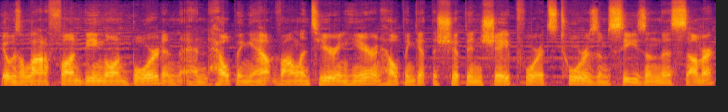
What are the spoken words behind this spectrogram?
It was a lot of fun being on board and, and helping out, volunteering here, and helping get the ship in shape for its tourism season this summer,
